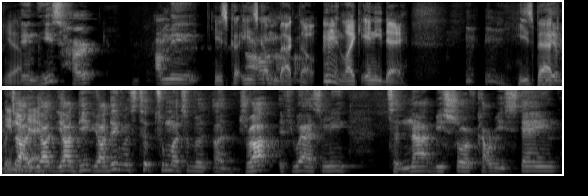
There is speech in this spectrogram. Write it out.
Yeah, and he's hurt. I mean, he's he's coming know back though, like any day. he's back yeah, but any y'all, day. y'all, y'all, y'all defense took too much of a, a drop, if you ask me, to not be sure if Kyrie's staying.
